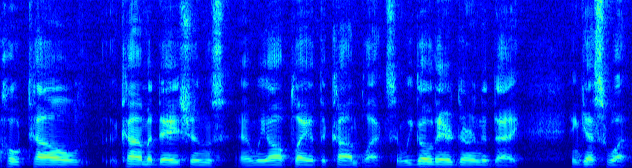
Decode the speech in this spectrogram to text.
hotel accommodations, and we all play at the complex. And we go there during the day, and guess what?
